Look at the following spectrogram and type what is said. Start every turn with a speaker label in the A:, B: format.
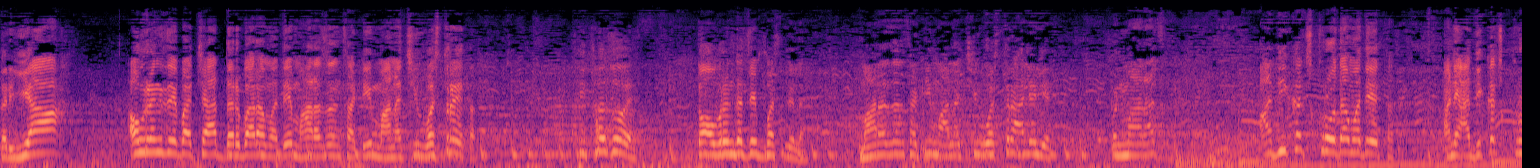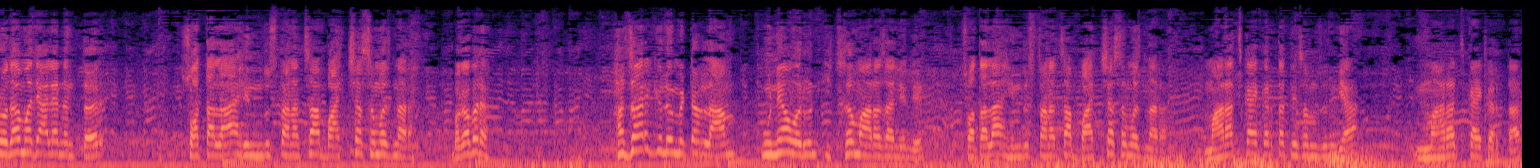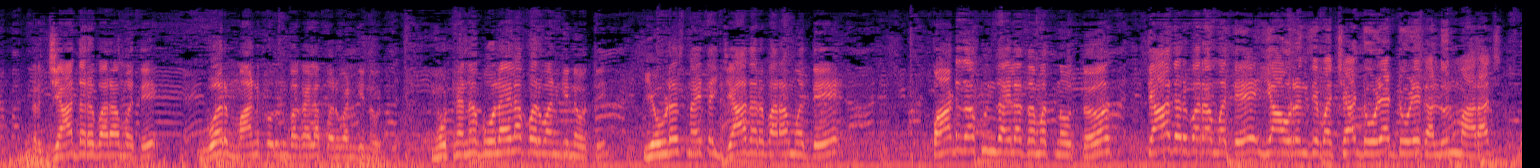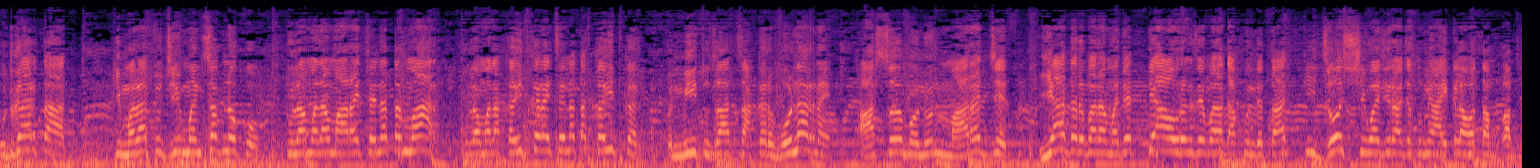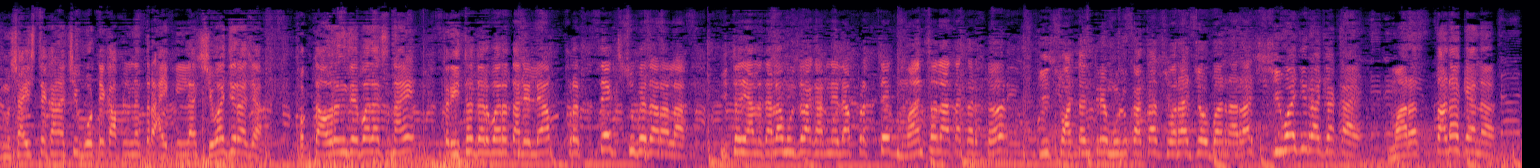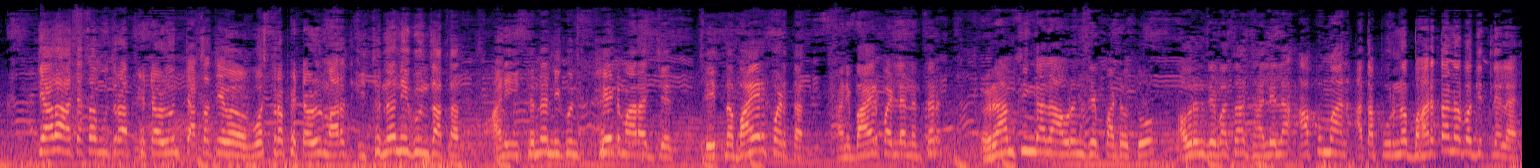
A: तर या औरंगजेबाच्या दरबारामध्ये महाराजांसाठी मानाची वस्त्र येतात. तिथं जो आहे तो औरंगजेब बसलेला आहे. महाराजांसाठी मानाची वस्त्र आलेली आहेत. पण महाराज अधिकच क्रोधामध्ये येतात. आणि अधिकच क्रोधामध्ये आल्यानंतर स्वतःला हिंदुस्थानाचा बादशाह समजणारा. बघा बरं. हजार किलोमीटर लांब पुण्यावरून इथं महाराज आलेले आहेत. स्वतःला हिंदुस्थानाचा बादशाह समजणारा. महाराज काय करतात ते समजून घ्या. महाराज काय करतात तर ज्या दरबारामध्ये वर मान करून बघायला परवानगी नव्हती मोठ्यानं बोलायला परवानगी नव्हती एवढंच नाही तर ज्या दरबारामध्ये पाठ दाखवून जायला जमत नव्हतं त्या दरबारामध्ये या औरंगजेबाच्या डोळ्यात डोळे घालून महाराज उद्गारतात की मला तुझी मनसब नको तुला मला मारायचंय ना तर मार तुला मला कैद करायचंय ना तर कैद कर पण मी तुझा चाकर होणार नाही असं म्हणून महाराज जे या दरबारामध्ये त्या औरंगजेबाला दाखवून देतात की जो शिवाजी राजा तुम्ही ऐकला होता आप- शाहिस्ते खानाची बोटे कापल्यानंतर ऐकलेला शिवाजी राजा फक्त औरंगजेबालाच नाही तर इथं दरबारात आलेल्या प्रत्येक सुभेदाराला इथं याला त्याला मुजरा घाललेल्या प्रत्येक माणसाला आता करतं की स्वातंत्र्य मुलुकाचा स्वराज्य उभारणारा शिवाजी राजा काय? महाराज तडाक्यानं त्याला त्याचा मुद्रा फेटाळून त्याचं ते वस्त्र फेटाळून महाराज इथनं निघून जातात आणि इथनं निघून थेट महाराज जे आहेत, ते इथनं बाहेर पडतात. आणि बाहेर पडल्यानंतर रामसिंगाला औरंगजेब पाठवतो. औरंगजेबाचा झालेला अपमान आता पूर्ण भारतानं बघितलेला आहे.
